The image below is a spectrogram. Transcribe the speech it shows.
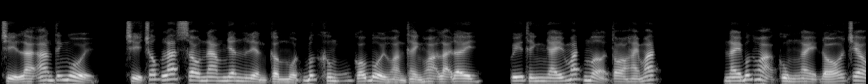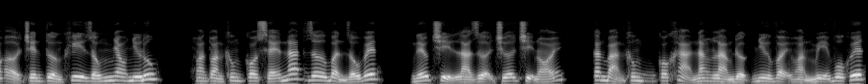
chỉ là an tĩnh ngồi, chỉ chốc lát sau nam nhân liền cầm một bức không có bồi hoàn thành họa lại đây, quý thính nháy mắt mở to hai mắt. Này bức họa cùng ngày đó treo ở trên tường khi giống nhau như lúc, hoàn toàn không có xé nát dơ bẩn dấu vết, nếu chỉ là dựa chữa trị nói, căn bản không có khả năng làm được như vậy hoàn mỹ vô khuyết.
